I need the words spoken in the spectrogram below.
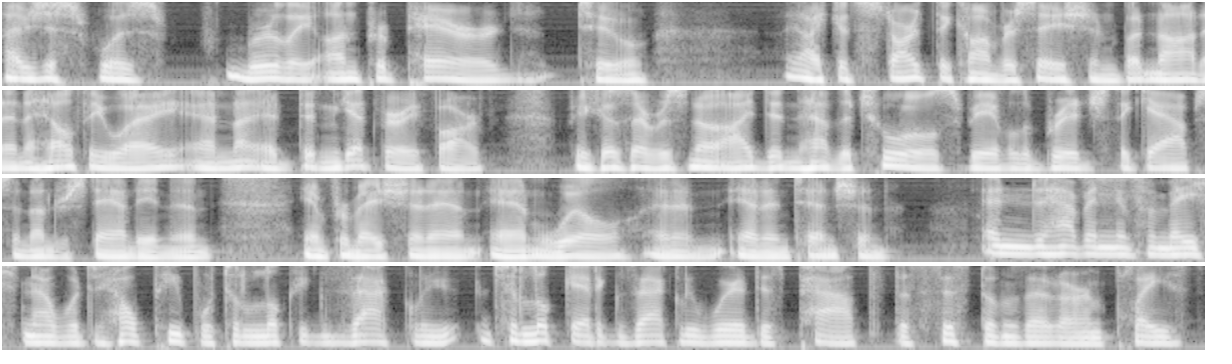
I just was really unprepared to I could start the conversation, but not in a healthy way, and it didn't get very far because there was no. I didn't have the tools to be able to bridge the gaps in understanding and information and, and will and and intention and having information that would help people to look exactly to look at exactly where this path the systems that are in place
